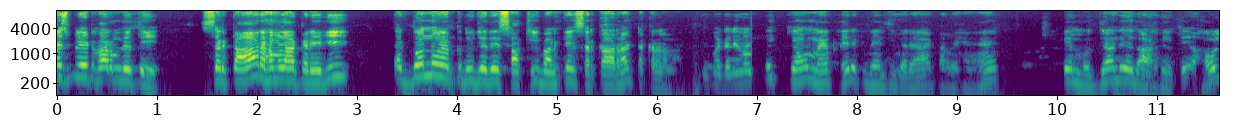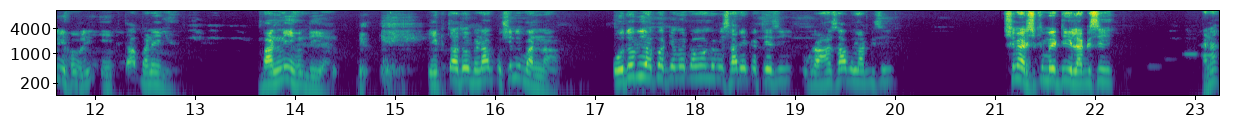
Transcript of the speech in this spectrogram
ਇਸ ਪਲੇਟਫਾਰਮ ਦੇ ਉੱਤੇ ਸਰਕਾਰ ਹਮਲਾ ਕਰੇਗੀ ਤਾਂ ਦੋਨੋਂ ਇੱਕ ਦੂਜੇ ਦੇ ਸਾਥੀ ਬਣ ਕੇ ਸਰਕਾਰ ਨਾਲ ਟੱਕਰ ਲਵਾਂਗੇ। ਉੱਪਰ ਡਲੇਵਾ ਇਹ ਕਿਉਂ ਮੈਂ ਫਿਰ ਇੱਕ ਬੇਨਤੀ ਕਰਿਆ ਕਰ ਰਿਹਾ ਹਾਂ ਕਿ ਮੁੱਦਿਆਂ ਦੇ ਆਧਾਰ ਦੇ ਉੱਤੇ ਹੌਲੀ ਹੌਲੀ ਏਕਤਾ ਬਣੇਗੀ ਬਣਨੀ ਹੁੰਦੀ ਹੈ ਏਕਤਾ ਤੋਂ ਬਿਨਾ ਕੁਝ ਨਹੀਂ ਬਣਨਾ। ਉਦੋਂ ਵੀ ਆਪਾਂ ਕਿਵੇਂ ਕਹਾਂਗੇ ਵੀ ਸਾਰੇ ਇਕੱਠੇ ਸੀ, ਉਗਰਾਹਾਂ ਸਾਹਿਬ ਅਲੱਗ ਸੀ, ਸੰਘਰਸ਼ ਕਮੇਟੀ ਅਲੱਗ ਸੀ, ਹੈਨਾ?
